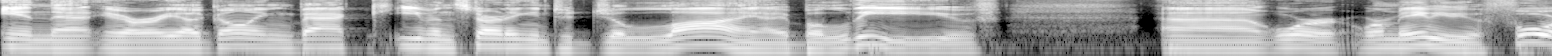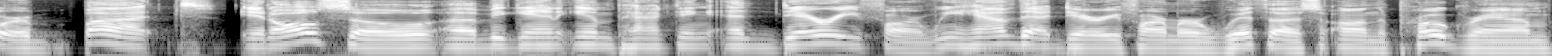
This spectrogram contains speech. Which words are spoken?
in that area going back even starting into July, I believe. Uh, or or maybe before, but it also uh, began impacting a dairy farm. We have that dairy farmer with us on the program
